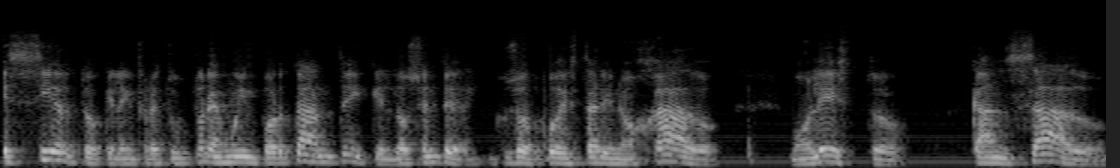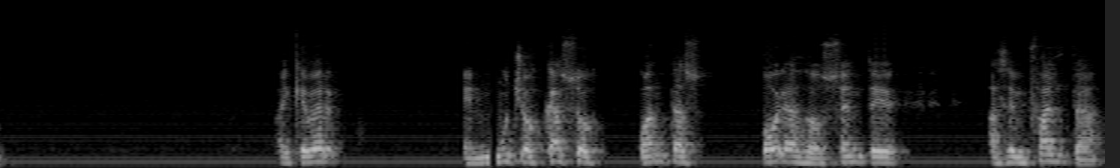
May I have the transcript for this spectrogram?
es cierto que la infraestructura es muy importante y que el docente incluso puede estar enojado molesto, cansado. Hay que ver en muchos casos cuántas horas docente hacen falta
